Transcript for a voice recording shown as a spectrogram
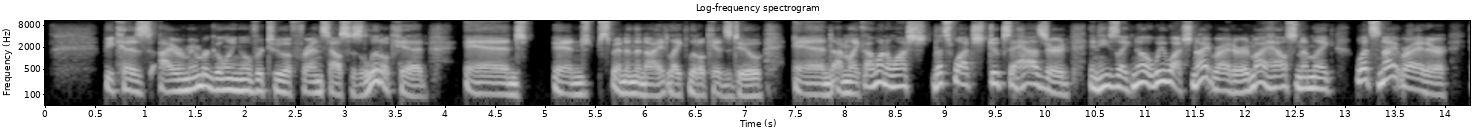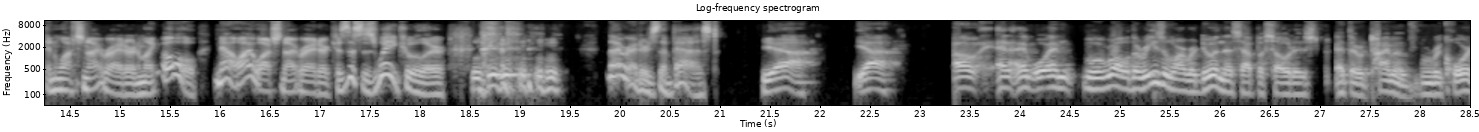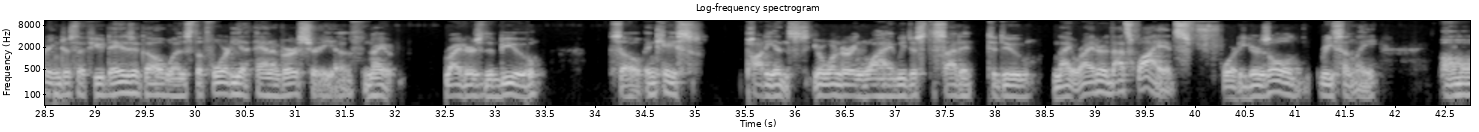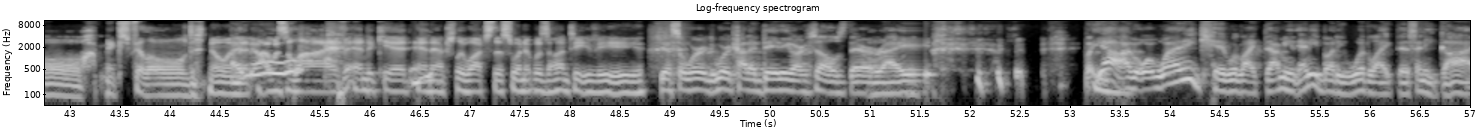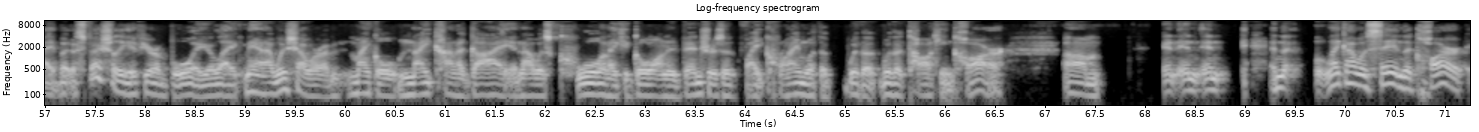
because I remember going over to a friend's house as a little kid and and spending the night like little kids do. And I'm like, I want to watch, let's watch Dukes of Hazzard. And he's like, no, we watch Knight Rider in my house. And I'm like, what's Knight Rider? And watch Knight Rider. And I'm like, oh, now I watch Knight Rider because this is way cooler. Knight Rider's the best. Yeah. Yeah. Um, and, and well, the reason why we're doing this episode is at the time of recording just a few days ago was the 40th anniversary of Knight Rider's debut. So, in case audience you're wondering why we just decided to do Knight Rider, that's why it's 40 years old recently. Oh, makes feel old knowing that I, I, was alive and a kid and actually watched this when it was on TV. Yeah, so we're we're kind of dating ourselves there, oh. right? but yeah, I well, any kid would like that. I mean, anybody would like this, any guy, but especially if you're a boy, you're like, man, I wish I were a Michael Knight kind of guy and I was cool and I could go on adventures and fight crime with a with a with a talking car. Um, and and and and the, like I was saying, the car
